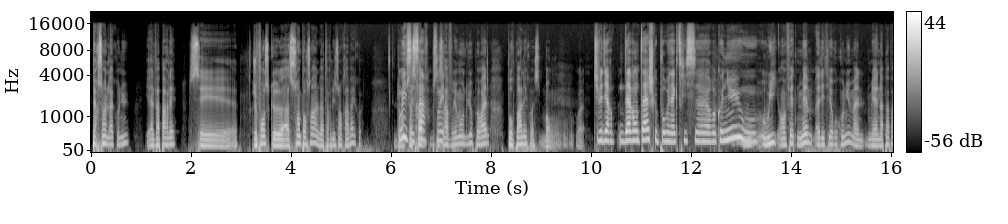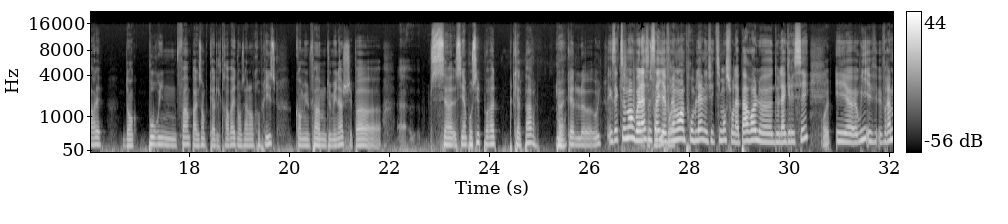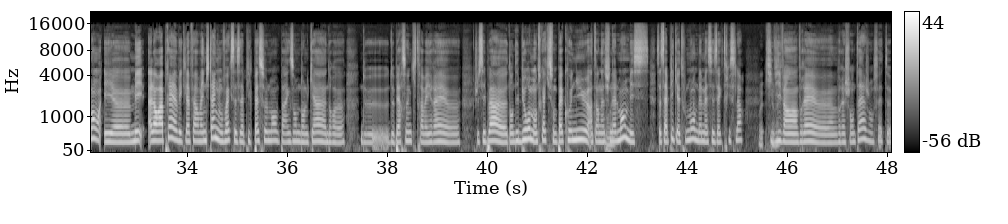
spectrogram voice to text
personne ne l'a connue et elle va parler c'est je pense que à 100% elle va perdre son travail quoi. Donc oui, ça sera, ça, sera vraiment dur pour elle pour parler quoi. Bon, voilà. Tu veux dire davantage que pour une actrice euh, reconnue ou? Oui, en fait, même elle était reconnue mais, mais elle n'a pas parlé. Donc pour une femme par exemple qu'elle travaille dans une entreprise comme une femme de ménage, je sais pas euh, euh, c'est impossible pour elle qu'elle parle euh, oui. Exactement, voilà, c'est ça. Il y a vraiment un problème effectivement sur la parole euh, de l'agressé. Et euh, oui, vraiment. Et mais alors après, avec l'affaire Weinstein, on voit que ça s'applique pas seulement, par exemple, dans le cadre de, de personnes qui travailleraient, je sais pas, dans des bureaux, mais en tout cas qui sont pas connues internationalement, mais ça s'applique à tout le monde, même à ces actrices-là, qui vivent un vrai, un vrai chantage en fait,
